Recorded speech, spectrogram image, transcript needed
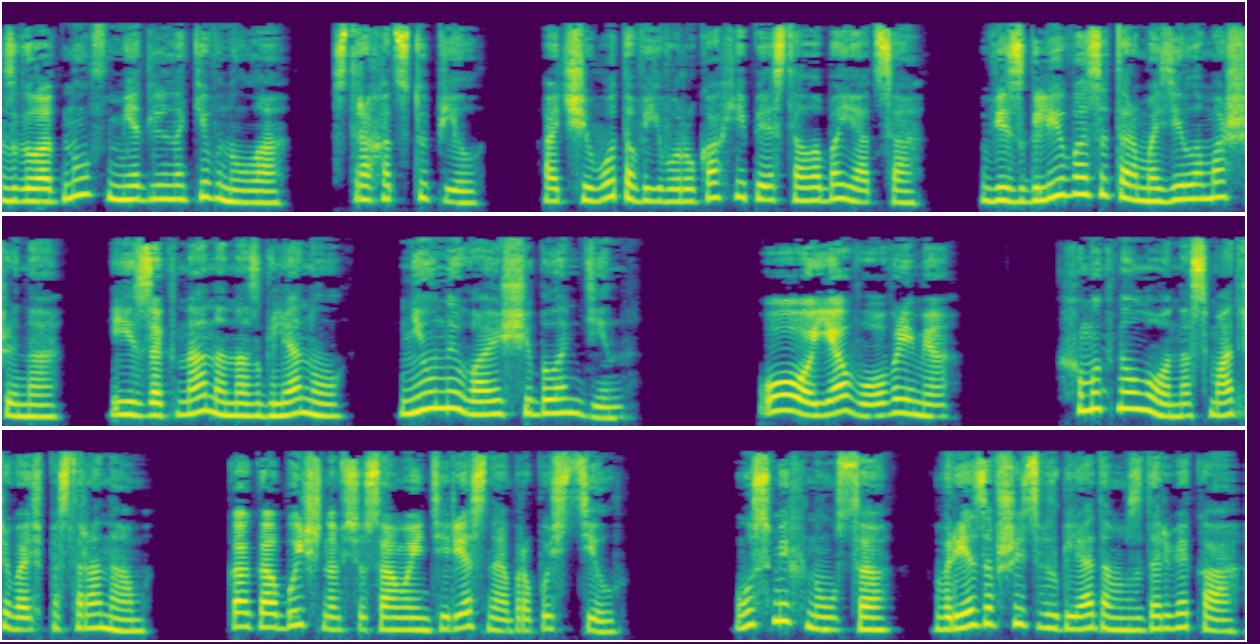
Сглотнув, медленно кивнула. Страх отступил. От чего-то в его руках я перестала бояться. Визгливо затормозила машина, и из окна на нас глянул неунывающий блондин. «О, я вовремя!» Хмыкнул он, осматриваясь по сторонам. Как обычно, все самое интересное пропустил. Усмехнулся, врезавшись взглядом в здоровяка,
